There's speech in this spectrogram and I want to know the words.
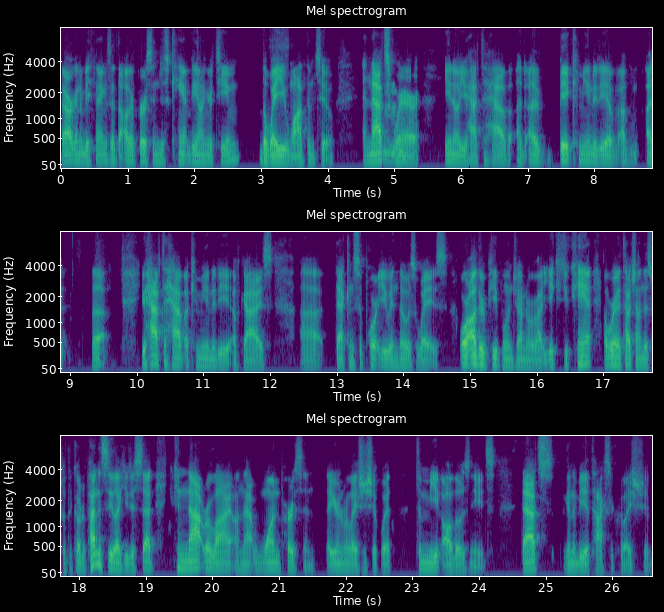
there are going to be things that the other person just can't be on your team the way you want them to, and that's Mhm. where you know you have to have a, a big community of of uh, the you have to have a community of guys uh, that can support you in those ways or other people in general, right? You, you can't, and we're going to touch on this with the codependency, like you just said, you cannot rely on that one person that you're in relationship with to meet all those needs. That's going to be a toxic relationship.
